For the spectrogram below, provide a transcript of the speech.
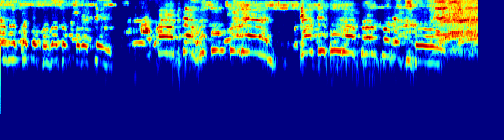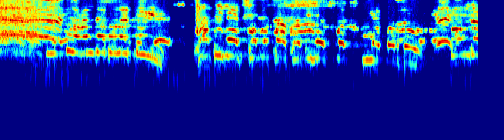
আমার সাথে করেছে। আপনারা হুকুম করেন করে আমরা বলেছি স্বাধীনের সমস্যা স্বাধীনের প্রক্রিয়া করব। তোমরা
